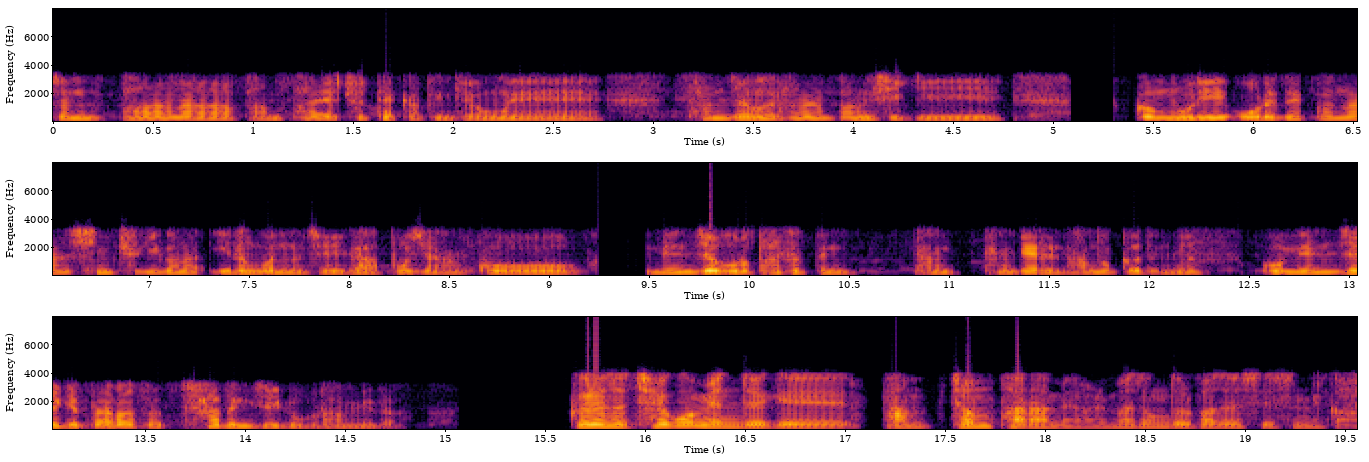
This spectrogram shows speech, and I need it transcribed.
전파나 반파의 주택 같은 경우에 산정을 하는 방식이 건물이 오래됐거나 신축이거나 이런 거는 저희가 보지 않고 면적으로 다섯 등 단, 단계를 나누거든요. 그 면적에 따라서 차등 지급을 합니다. 그래서 최고 면적의 반, 전파라면 얼마 정도를 받을 수 있습니까?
